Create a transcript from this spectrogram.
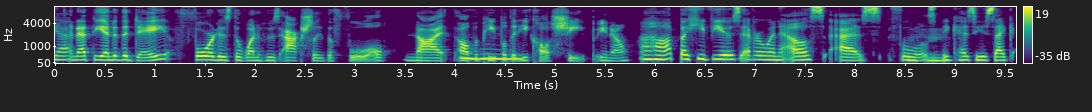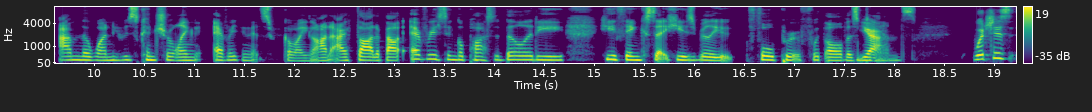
Yeah. And at the end of the day, Ford is the one who's actually the fool, not all the people that he calls sheep, you know? Uh huh. But he views everyone else as fools Mhm. because he's like, I'm the one who's controlling everything that's going on. I've thought about every single possibility. He thinks that he's really foolproof with all of his Yeah. plans. Which is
